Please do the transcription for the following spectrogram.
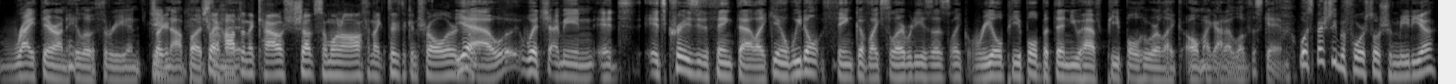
right there on Halo 3 and did like, not budge. I from hopped it. on the couch, shoved someone off, and like took the controller. Yeah, w- which I mean, it's it's crazy to think that like you know we don't think of like celebrities as like real people, but then you have people who are like, oh my god, I love this game. Well, especially before social media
